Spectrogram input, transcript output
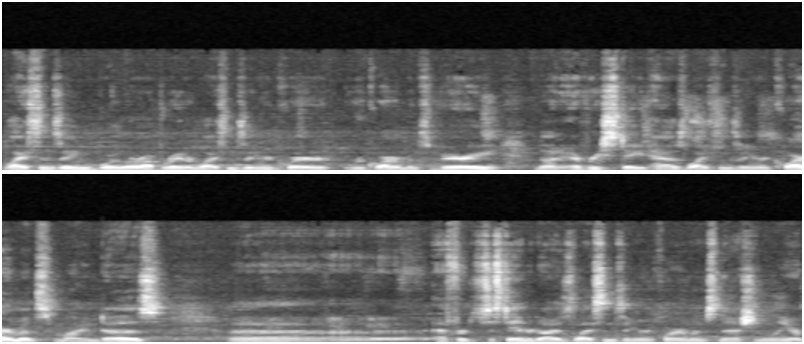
Licensing, boiler operator licensing require, requirements vary. Not every state has licensing requirements, mine does. Uh, efforts to standardize licensing requirements nationally are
